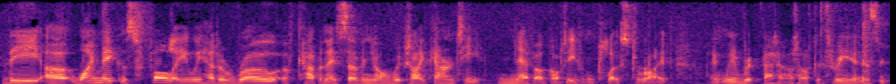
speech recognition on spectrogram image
the uh, winemaker's folly. We had a row of Cabernet Sauvignon, which I guarantee never got even close to ripe. I think we ripped that out after three years.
